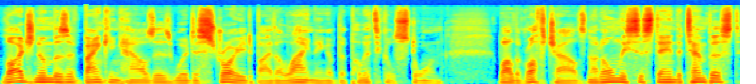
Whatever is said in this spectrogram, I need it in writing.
Large numbers of banking houses were destroyed by the lightning of the political storm, while the Rothschilds not only sustained the tempest,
